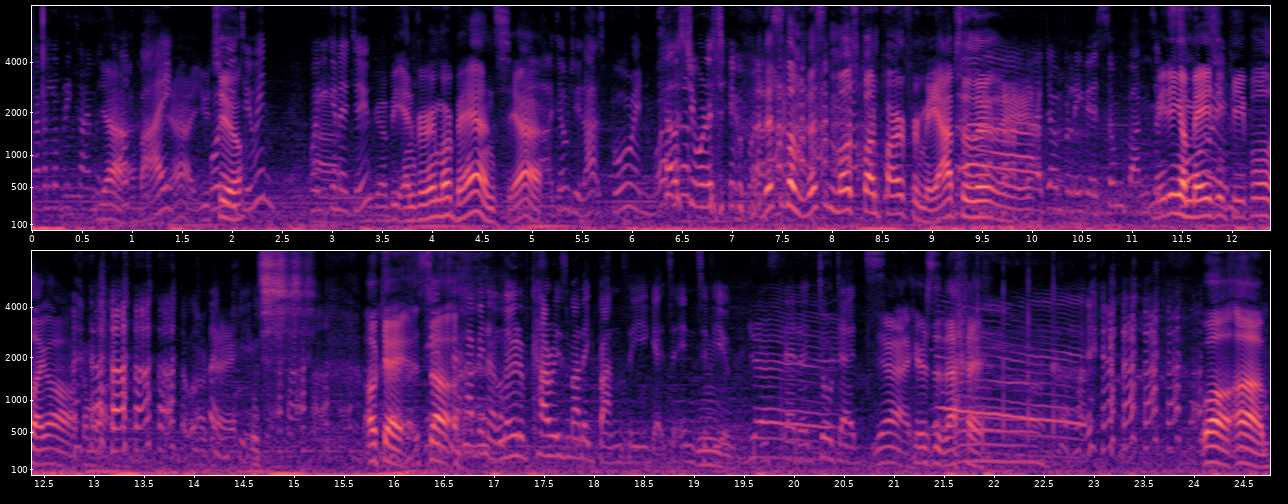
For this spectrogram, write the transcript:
Have a lovely time at yeah, South by. yeah, you what too. are you doing? What are you gonna do? we're do? gonna be interviewing more bands. Yeah. Uh, don't do that. It's boring. What else do you want to do? This is the this is the most fun part for me. Absolutely. Ah, I don't believe it. Some bands are Meeting amazing people. Like, oh, come on. well, Okay. thank you. Okay, It's so to having a load of charismatic bands that you get to interview instead of dudheads. yeah, here's to that. Well, um,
